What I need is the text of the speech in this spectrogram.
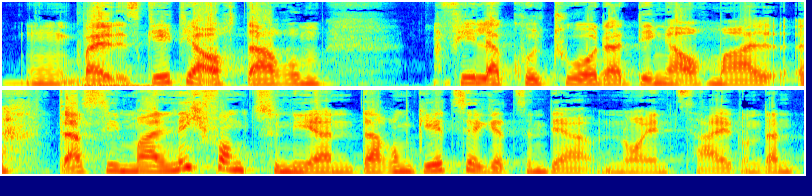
Mm, weil es geht ja auch darum, Fehlerkultur oder Dinge auch mal, dass sie mal nicht funktionieren. Darum geht's ja jetzt in der neuen Zeit. Und dann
